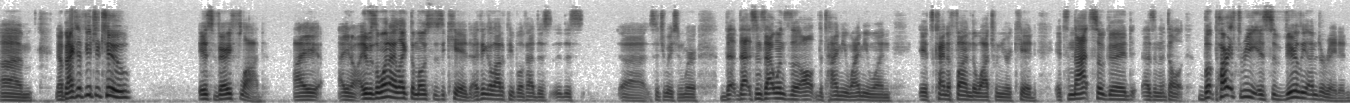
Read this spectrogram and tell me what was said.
Um, now Back to the Future Two is very flawed. I, I, you know, it was the one I liked the most as a kid. I think a lot of people have had this this uh, situation where that that since that one's the all the timey wimey one, it's kind of fun to watch when you're a kid. It's not so good as an adult. But part three is severely underrated.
